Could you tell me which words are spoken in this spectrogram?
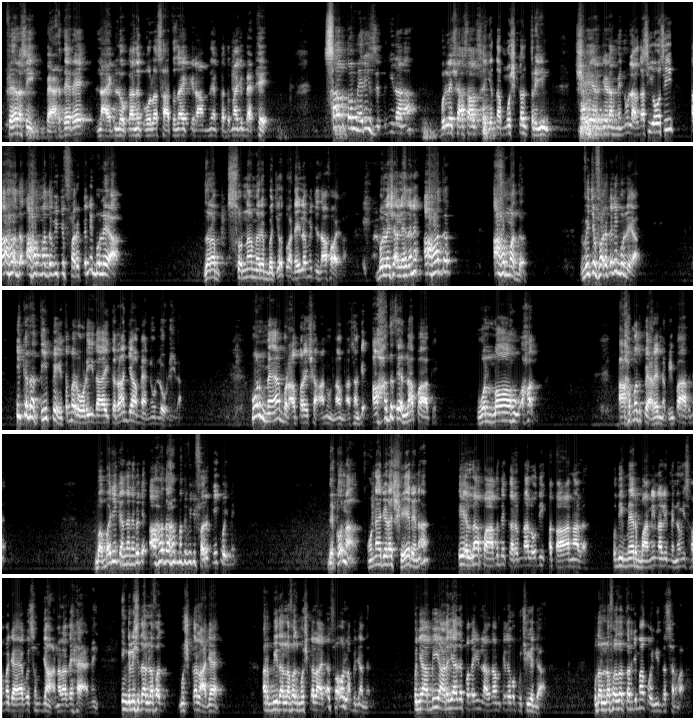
ਫਿਰ ਅਸੀਂ ਬੈਠਦੇ ਰਹੇ, ਲਾਇਕ ਲੋਕਾਂ ਦੇ ਕੋਲ ਸਾਤਜ਼ਾ ਕਿਰਾਮ ਦੇ ਕਦਮਾਂ 'ਚ ਬੈਠੇ। ਸਭ ਤੋਂ ਮੇਰੀ ਜ਼ਿੰਦਗੀ ਦਾ ਨਾ, ਬੁੱਲੇ ਸ਼ਾਹ ਸਾਹਿਬ ਸੈਯਦ ਦਾ ਮੁਸ਼ਕਲ ਤਰੀਨ ਸ਼ੇਰ ਜਿਹੜਾ ਮੈਨੂੰ ਲੱਗਦਾ ਸੀ, ਉਹ ਸੀ ਅਹਦ ਅਹਮਦ ਵਿੱਚ ਫ਼ਰਕ ਨਹੀਂ ਭੁੱਲਿਆ। ਜ਼ਰਾ ਸੁਣਨਾ ਮੇਰੇ ਬੱਚਿਓ, ਤੁਹਾਡੇ ਇਲਮ ਵਿੱਚ ਇਜ਼ਾਫਾ ਹੋਏਗਾ। ਬੁੱਲੇ ਸ਼ਾਹ ਲਿਖਦੇ ਨੇ, ਅਹਦ ਅਹਮਦ ਵਿੱਚ ਫ਼ਰਕ ਨਹੀਂ ਭੁੱਲਿਆ। ਇੱਕ ਰਤੀ ਭੇਤ ਮਰੋੜੀ ਦਾ, ਇੱਕ ਰਾਂਝਾ ਮੈਨੂੰ ਲੋੜੀ ਦਾ। ਹੁਣ ਮੈਂ ਬੜਾ ਪਰੇਸ਼ਾਨ ਹੁੰਨਾ ਹੁੰਨਾ ਸਾਂ ਕਿ ਅਹਦ ਤੇ ਅੱਲਾ ਪਾ ਕੇ ਵੱਲਾਹੁ ਅਹਦ। ਅਹਮਦ ਪਿਆਰੇ ਨਬੀ ਪਾਕ ਨੇ। ਬਾਬਾ ਜੀ ਕਹਿੰਦੇ ਨੇ ਵੀ ਕਿ ਅਹਦ ਅਹਮਦ ਵਿੱਚ ਫ਼ਰਕ ਹੀ ਕੋਈ ਨਹੀਂ। ਦੇਖੋ ਨਾ, ਉਹਨਾਂ ਜਿਹੜਾ ਸ਼ੇਰ ਹੈ ਨਾ, ਇਹ ਅੱਲਾਹ ਪਾਕ ਦੇ ਕਰਮ ਨਾਲ, ਉਹਦੀ ਅਤਾ ਨਾਲ, ਉਹਦੀ ਮਿਹਰਬਾਨੀ ਨਾਲ ਹੀ ਮੈਨੂੰ ਵੀ ਸਮਝ ਆਇਆ, ਕੋਈ ਸਮਝਾਉਣ ਵਾਲਾ ਤੇ ਹੈ ਨਹੀਂ। ਇੰਗਲਿਸ਼ ਦਾ ਲਫ਼ਜ਼ ਮੁਸ਼ਕਲ ਆ ਜਾਏ, ਅਰਬੀ ਦਾ ਲਫ਼ਜ਼ ਮੁਸ਼ਕਲ ਆ ਜਾਏ, ਸੌ ਲੱਭ ਜਾਂਦੇ ਨੇ। ਪੰਜਾਬੀ ਅੜ ਜਾਏ ਤੇ ਪਤਾ ਹੀ ਨਹੀਂ ਲੱਗਦਾ, ਹੁਣ ਕਿਤੇ ਕੋ ਪੁੱਛੀਏ ਜਾ। ਉਹਦਾ ਲਫ਼ਜ਼ ਦਾ ਤਰਜਮਾ ਕੋਈ ਨਹੀਂ ਦੱਸਣ ਵਾਲਾ।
